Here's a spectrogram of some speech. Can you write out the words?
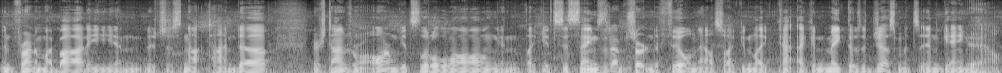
in front of my body and it's just not timed up. There's times where my arm gets a little long and like it's it's things that I'm starting to feel now, so I can like I can make those adjustments in game Yeah. now.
